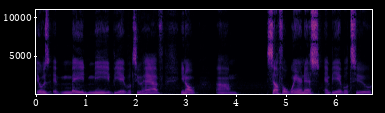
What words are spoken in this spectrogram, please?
it was. It made me be able to have you know um, self awareness and be able to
